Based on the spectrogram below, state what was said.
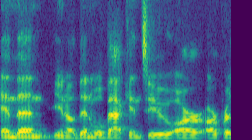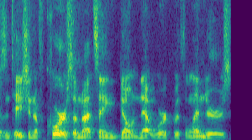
And then, you know, then we'll back into our, our presentation. Of course, I'm not saying don't network with lenders.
